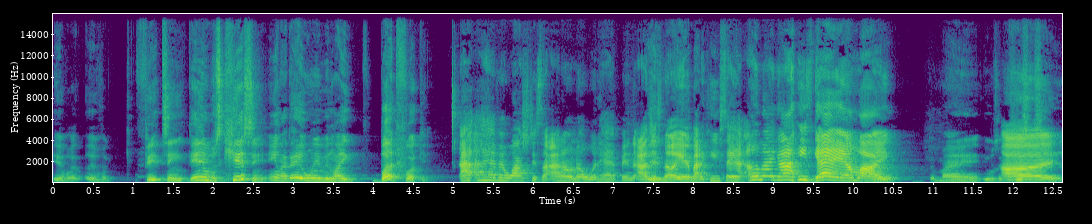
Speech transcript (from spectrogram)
If a if a fifteen, then it was kissing. Ain't like they wasn't even like butt fucking. I, I haven't watched it, so I don't know what happened. I just It- know everybody keeps saying, "Oh my god, he's gay." I'm like, the man, it was a kissing alright. scene.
